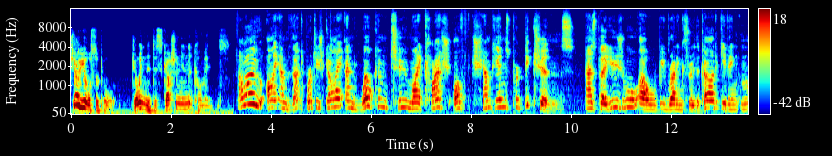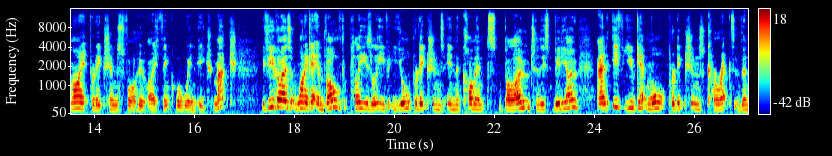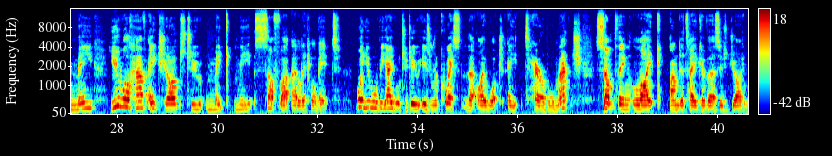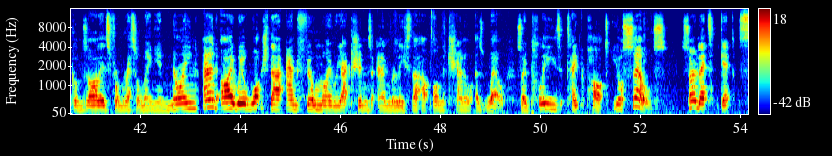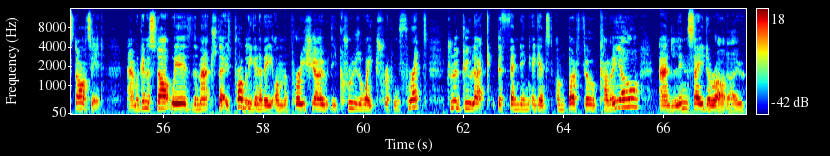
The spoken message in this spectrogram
Show your support. Join the discussion in the comments. Hello, I am that British guy, and welcome to my Clash of Champions predictions. As per usual, I will be running through the card, giving my predictions for who I think will win each match. If you guys want to get involved, please leave your predictions in the comments below to this video. And if you get more predictions correct than me, you will have a chance to make me suffer a little bit. What you will be able to do is request that I watch a terrible match, something like Undertaker versus Giant Gonzalez from WrestleMania 9, and I will watch that and film my reactions and release that up on the channel as well. So please take part yourselves. So let's get started. And we're going to start with the match that is probably going to be on the pre-show, the Cruiserweight Triple Threat. Drew Gulak defending against Humberto Carrillo and Lince Dorado.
